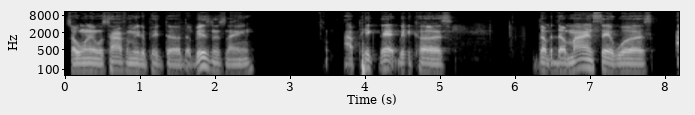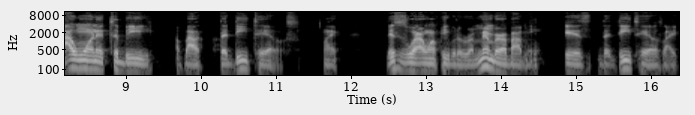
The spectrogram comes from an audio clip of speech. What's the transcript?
So when it was time for me to pick the the business name, I picked that because the the mindset was I wanted to be about the details. Like this is what I want people to remember about me is the details. Like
